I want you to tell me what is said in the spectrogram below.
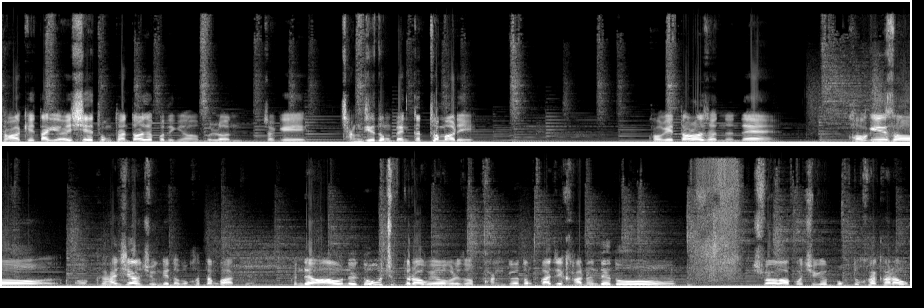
정확히 딱 10시에 동탄 떨어졌거든요. 물론 저기 장지동 맨 끄트머리 거기 떨어졌는데 거기서 어, 그 1시간 죽은 게 너무 컸던 것 같아요. 근데 아 오늘 너무 춥더라고요. 그래서 방교동까지 가는데도 추워갖고 지금 목도 칼칼하고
